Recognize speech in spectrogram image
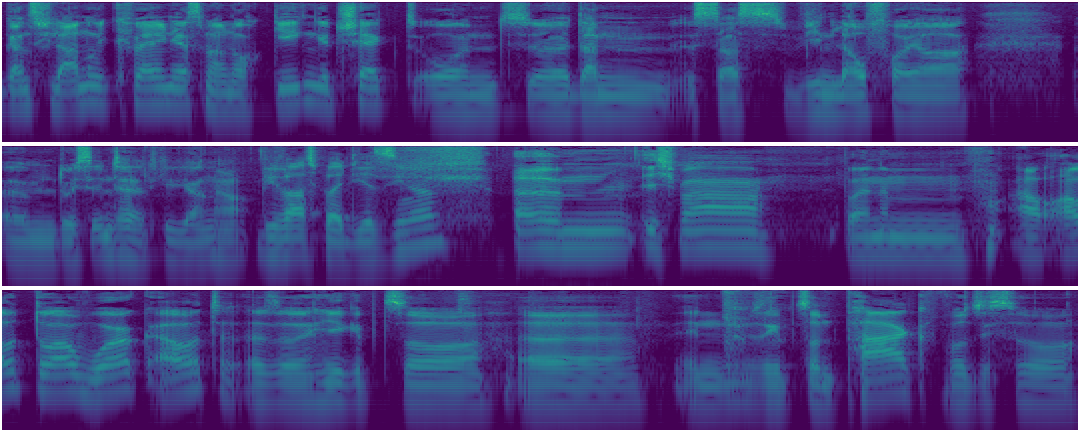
ganz viele andere Quellen erstmal noch gegengecheckt und äh, dann ist das wie ein Lauffeuer ähm, durchs Internet gegangen. Ja. Wie war es bei dir, Sinan? Ähm, ich war bei einem Outdoor-Workout. Also hier gibt's so, äh, in, es gibt so einen Park, wo sich so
